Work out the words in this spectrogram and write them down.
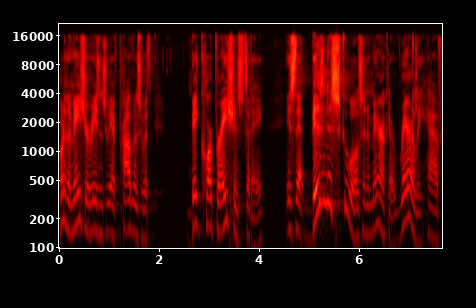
One of the major reasons we have problems with big corporations today is that business schools in America rarely have,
